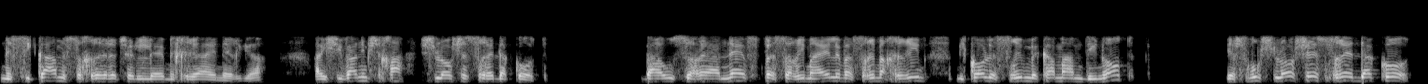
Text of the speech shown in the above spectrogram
בנסיקה המסחררת של מחירי האנרגיה. הישיבה נמשכה 13 דקות. באו שרי הנפט והשרים האלה והשרים האחרים מכל 20 וכמה המדינות, ישבו 13 דקות.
